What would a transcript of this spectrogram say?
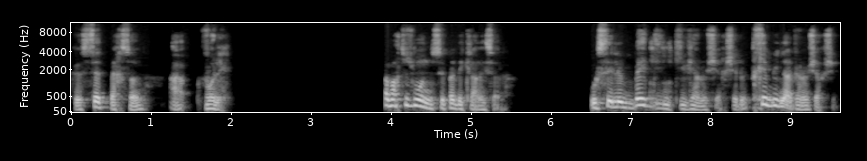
que cette personne a volé. À partir du moment où ne s'est pas déclaré seul, où c'est le Bedin qui vient le chercher, le tribunal vient le chercher,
